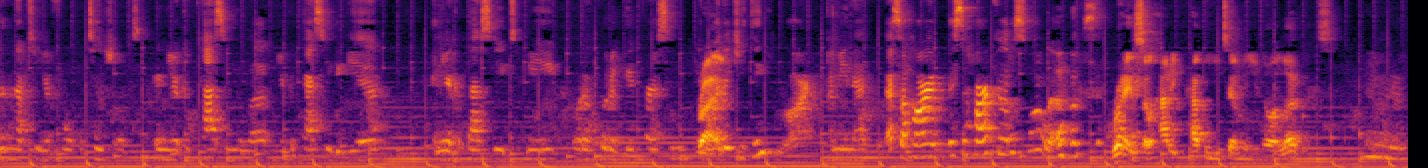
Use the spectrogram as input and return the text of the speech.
living up to your full potential and your capacity to love, your capacity to give, and your capacity to be quote unquote a good person, Right. that you think you are. I mean, that that's a hard that's a hard pill to swallow. Right. So how do you, how can you tell me you know what love is? Mm.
